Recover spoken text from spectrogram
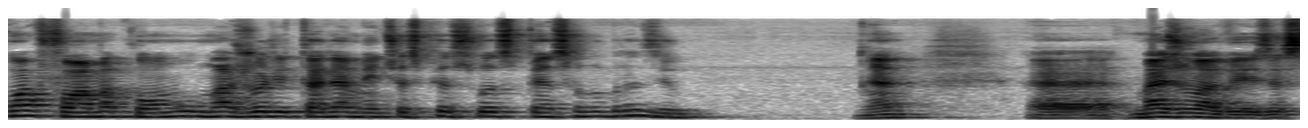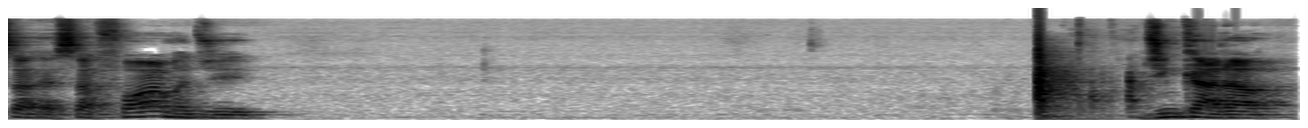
com a forma como majoritariamente as pessoas pensam no Brasil. Né? É, mais uma vez, essa, essa forma de, de encarar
